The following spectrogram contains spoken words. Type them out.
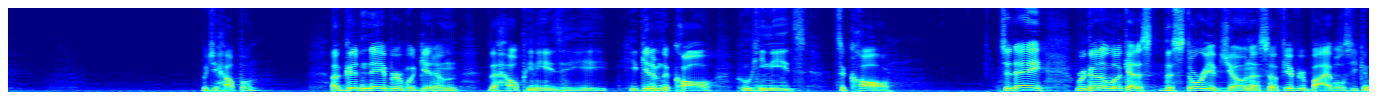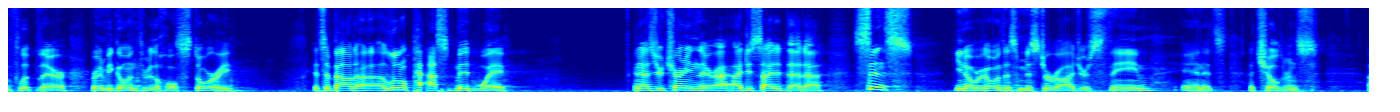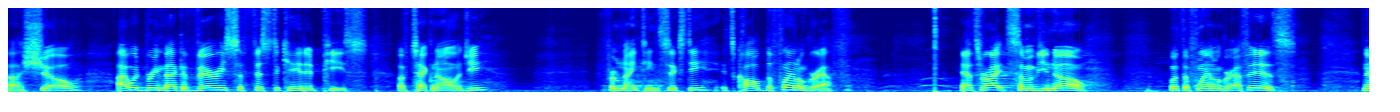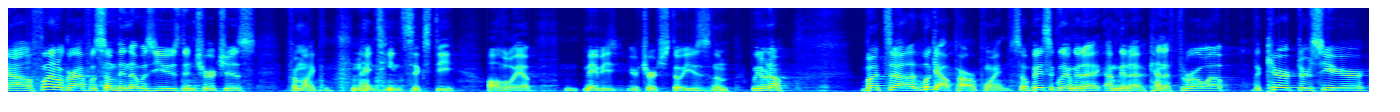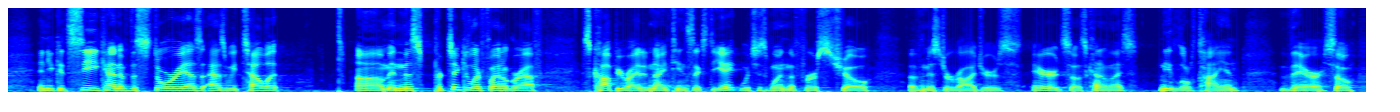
Would you help him? A good neighbor would get him the help he needs. He, he'd get him to call who he needs to call. Today, we're going to look at a, the story of Jonah. So if you have your Bibles, you can flip there. We're going to be going through the whole story. It's about a, a little past midway. And as you're turning there, I, I decided that uh, since, you know, we're going with this Mr. Rogers theme, and it's a children's uh, show, I would bring back a very sophisticated piece of technology from 1960. It's called the flannel graph. That's right, some of you know what the flannel graph is. Now, the flannel graph was something that was used in churches from like 1960 all the way up. Maybe your church still uses them. We don't know. But uh, look out, PowerPoint. So basically, I'm going to I'm gonna kind of throw up the characters here, and you could see kind of the story as, as we tell it. Um, in this particular flannel graph, it's copyrighted 1968, which is when the first show of Mr. Rogers aired. So it's kind of a nice, neat little tie in there. So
